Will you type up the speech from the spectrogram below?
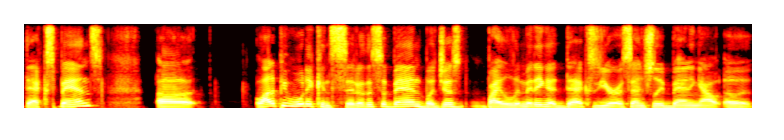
Dex bans. Uh, a lot of people wouldn't consider this a ban, but just by limiting a dex, you're essentially banning out a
